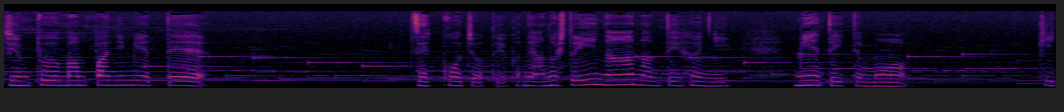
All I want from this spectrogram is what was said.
順風満帆に見えて絶好調というかねあの人いいなーなんていう風に見えていてもきっ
